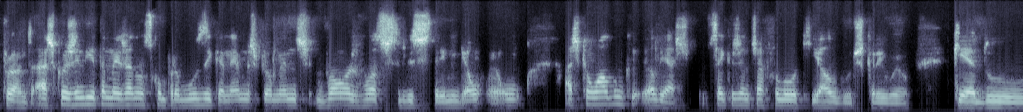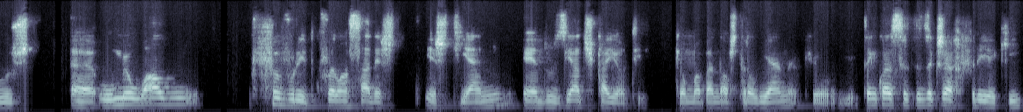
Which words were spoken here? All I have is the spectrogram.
Pronto, acho que hoje em dia também já não se compra música, né? mas pelo menos vão aos vossos serviços de streaming. É um, é um, acho que é um álbum que, aliás, sei que a gente já falou aqui alguns, creio eu, que é dos. Uh, o meu álbum favorito que foi lançado este, este ano é dos Yados Coyote, que é uma banda australiana que eu tenho quase certeza que já referi aqui.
